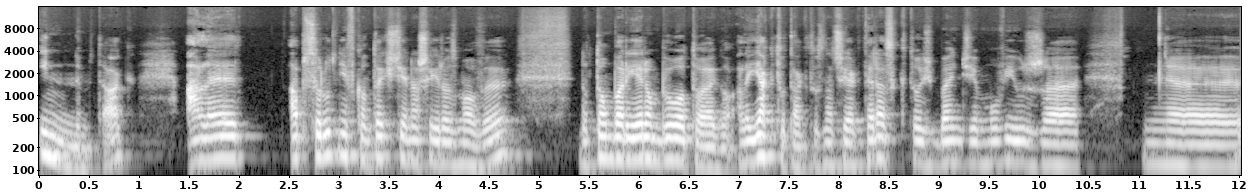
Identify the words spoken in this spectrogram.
innym, tak? Ale absolutnie w kontekście naszej rozmowy, no tą barierą było to ego. Ale jak to tak? To znaczy, jak teraz ktoś będzie mówił, że e,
